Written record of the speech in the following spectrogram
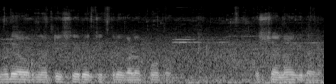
ನೋಡಿ ಅವ್ರು ನಟಿಸಿರೋ ಚಿತ್ರಗಳ ಫೋಟೋ. ಎಷ್ಟು ಚೆನ್ನಾಗಿದ್ದಾವೆ.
